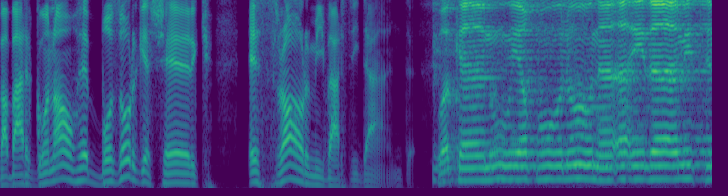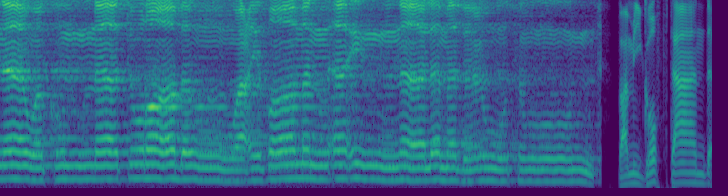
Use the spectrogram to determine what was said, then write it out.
و بر گناه بزرگ شرک اصرار می‌ورزیدند. وكانوا يقولون أئذا متنا وكنا ترابا وعظاما أئنا لمبعوثون. و می‌گفتند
